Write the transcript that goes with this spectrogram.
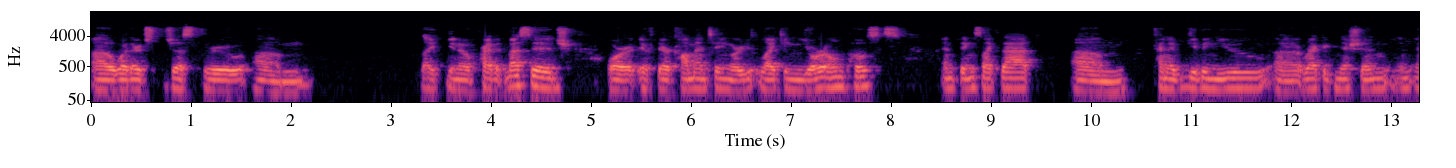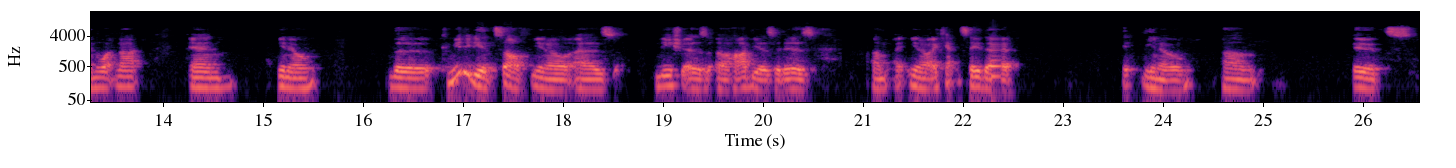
uh, whether it's just through um, like, you know, private message or if they're commenting or liking your own posts and things like that, um, kind of giving you uh, recognition and, and whatnot. And, you know, the community itself, you know, as niche as a hobby as it is, um, you know, I can't say that, you know, um, it's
